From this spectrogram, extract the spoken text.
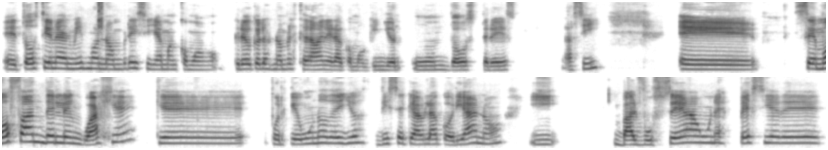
eh, todos tienen el mismo nombre y se llaman como, creo que los nombres que daban era como Kim Jong-un, 2, 3, así. Eh, se mofan del lenguaje que, porque uno de ellos dice que habla coreano y balbucea una especie de,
